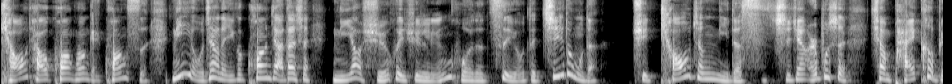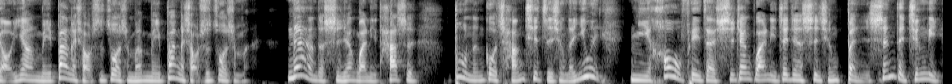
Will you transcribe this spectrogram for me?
条条框框给框死。你有这样的一个框架，但是你要学会去灵活的、自由的、机动的去调整你的时时间，而不是像排课表一样，每半个小时做什么，每半个小时做什么。那样的时间管理，它是不能够长期执行的，因为你耗费在时间管理这件事情本身的精力，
